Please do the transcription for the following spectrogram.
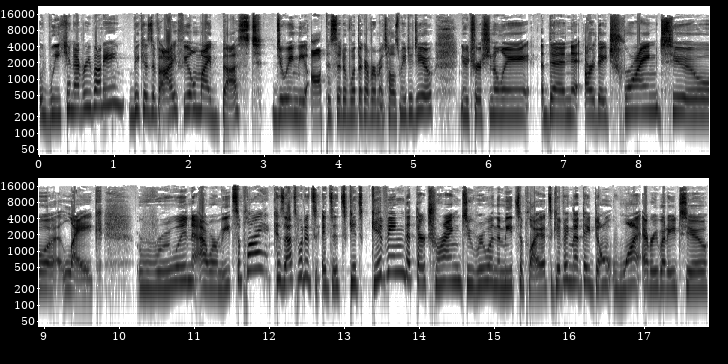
weaken everybody because if I feel my best doing the opposite of what the government tells me to do nutritionally, then are they trying to like ruin our meat supply? Because that's what it's it's it's it's giving that they're trying to ruin the meat supply. It's giving that they don't want everybody to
